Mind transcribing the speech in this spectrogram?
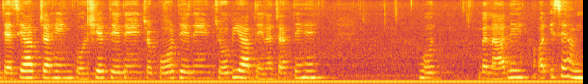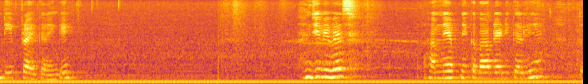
जैसे आप चाहें, गोल शेप दे दें, चकोर दे दें, जो भी आप देना चाहते हैं, वो बना लें और इसे हम डीप फ्राई करेंगे। जी विवर्स हमने अपने कबाब रेडी कर लिए हैं तो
